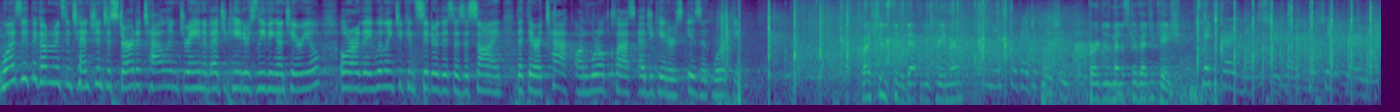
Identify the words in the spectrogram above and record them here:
Was it the government's intention to start a talent drain of educators leaving Ontario, or are they willing to consider this as a sign that their attack on world-class educators isn't working? Questions to the Deputy Premier. Minister of Education. Referred to the Minister of Education. Thank you very much, Speaker. I appreciate it very much.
